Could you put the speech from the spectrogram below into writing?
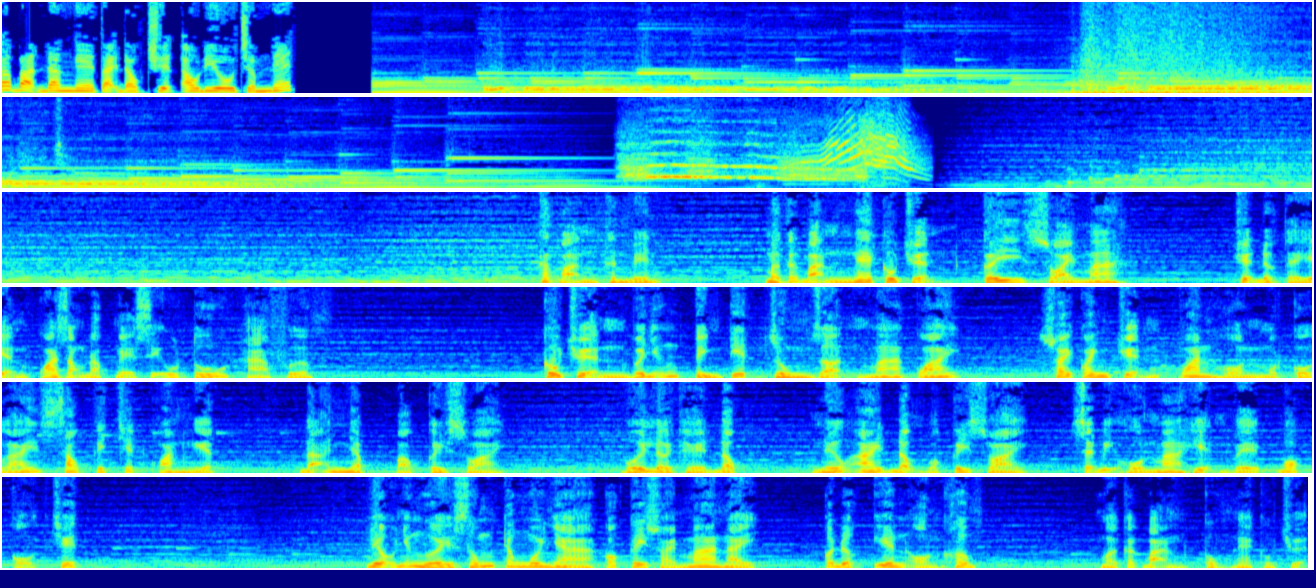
Các bạn đang nghe tại đọc chuyện audio.net Các bạn thân mến, mời các bạn nghe câu chuyện Cây Xoài Ma. Chuyện được thể hiện qua giọng đọc nghệ sĩ ưu tú Hà Phương. Câu chuyện với những tình tiết rùng rợn ma quái, xoay quanh chuyện oan hồn một cô gái sau cái chết oan nghiệt đã nhập vào cây xoài. Với lời thề độc, nếu ai động vào cây xoài sẽ bị hồn ma hiện về bóp cổ chết. Liệu những người sống trong ngôi nhà có cây xoài ma này có được yên ổn không? Mời các bạn cùng nghe câu chuyện.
